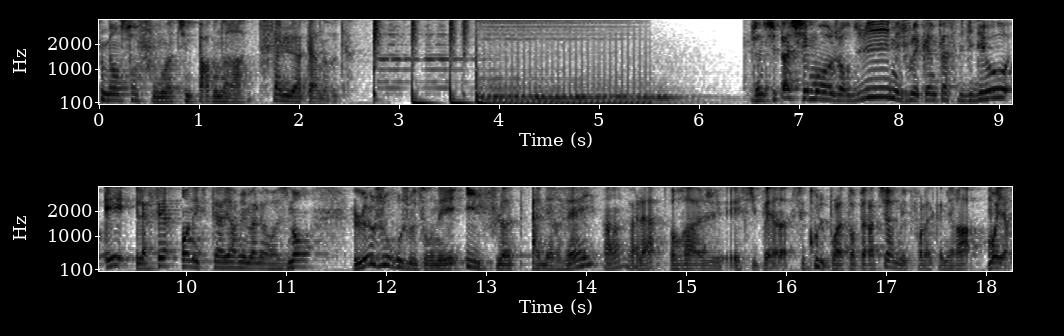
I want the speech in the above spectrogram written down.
Mais on s'en fout, hein, tu me pardonneras. Salut l'internaute. Je ne suis pas chez moi aujourd'hui, mais je voulais quand même faire cette vidéo et la faire en extérieur, mais malheureusement, le jour où je veux tourner, il flotte à merveille, hein, voilà, orage est, super, c'est cool pour la température, mais pour la caméra, moyen.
